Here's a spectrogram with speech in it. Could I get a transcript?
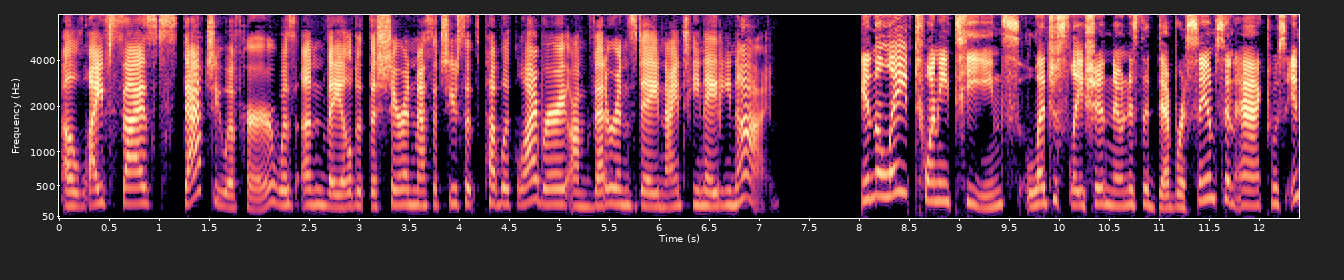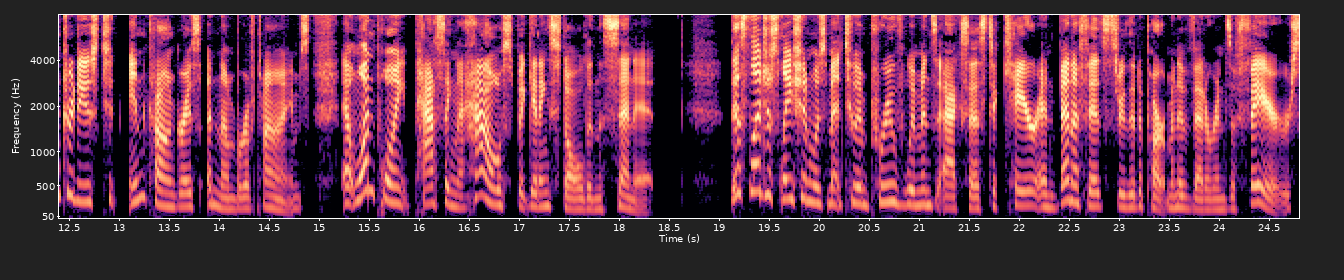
A life sized statue of her was unveiled at the Sharon, Massachusetts Public Library on Veterans Day 1989. In the late 20 teens, legislation known as the Deborah Sampson Act was introduced in Congress a number of times, at one point passing the House but getting stalled in the Senate. This legislation was meant to improve women's access to care and benefits through the Department of Veterans Affairs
